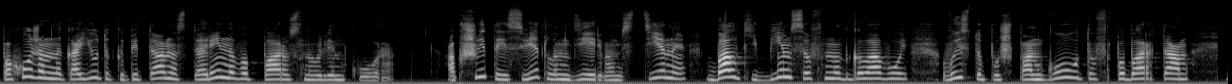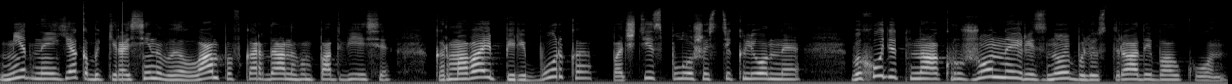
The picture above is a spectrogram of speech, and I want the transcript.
похожим на каюту капитана старинного парусного линкора обшитые светлым деревом стены, балки бимсов над головой, выступы шпангоутов по бортам, медная якобы керосиновая лампа в кардановом подвесе, кормовая переборка, почти сплошь остекленная, выходит на окруженный резной балюстрадой балкон.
